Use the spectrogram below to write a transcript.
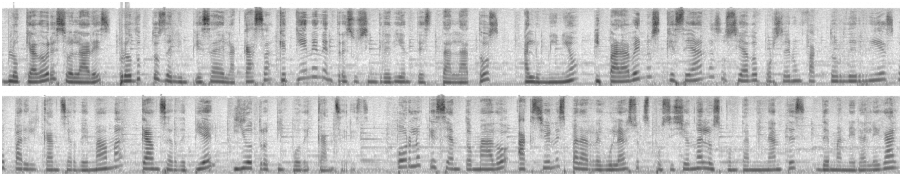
bloqueadores solares, productos de limpieza de la casa que tienen entre sus ingredientes talatos, aluminio y parabenos que se han asociado por ser un factor de riesgo para el cáncer de mama, cáncer de piel y otro tipo de cánceres por lo que se han tomado acciones para regular su exposición a los contaminantes de manera legal,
